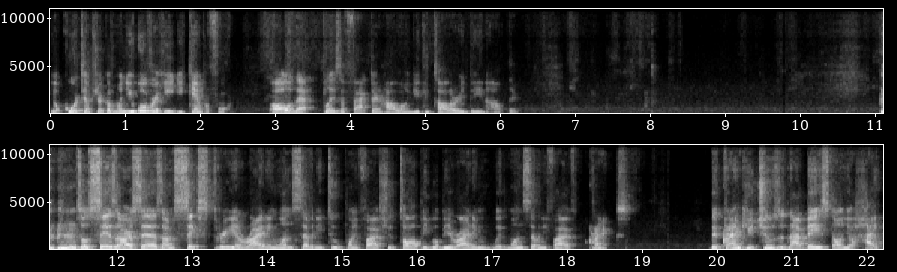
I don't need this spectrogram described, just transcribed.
your core temperature because when you overheat, you can't perform. All of that plays a factor in how long you can tolerate being out there. so Cesar says, I'm 6'3 and riding 172.5. Should tall people be riding with 175 cranks? The crank you choose is not based on your height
